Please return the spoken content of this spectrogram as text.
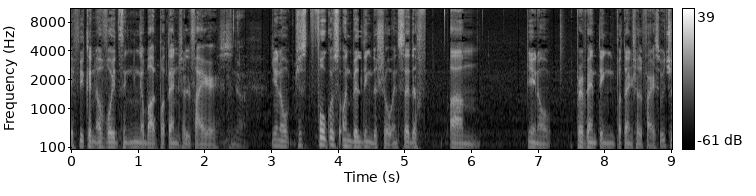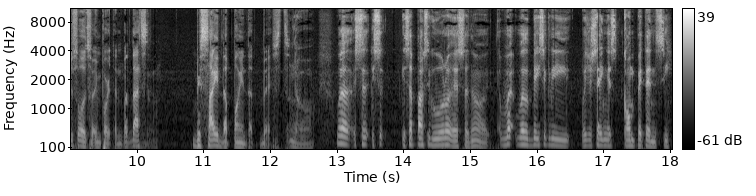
if you can avoid thinking about potential fires. Yeah. you know, just focus on building the show instead of, um, you know, preventing potential fires, which is also important. But that's beside the point at best. No. Well, isa, isa, isa pa siguro is ano, well, basically what you're saying is competency,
